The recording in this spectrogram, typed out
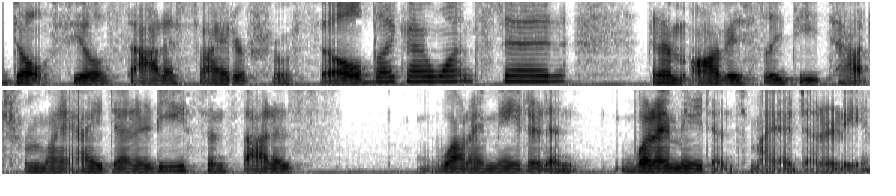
don't feel satisfied or fulfilled like I once did. And I'm obviously detached from my identity since that is what I made it and what I made into my identity.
